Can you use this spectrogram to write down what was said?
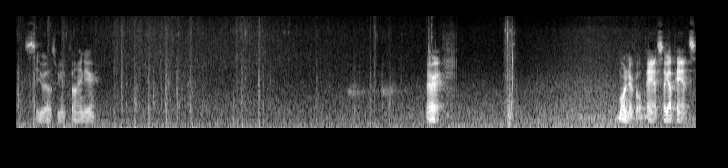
Let's see what else we can find here. Alright. Wonderful. Pants. I got pants.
